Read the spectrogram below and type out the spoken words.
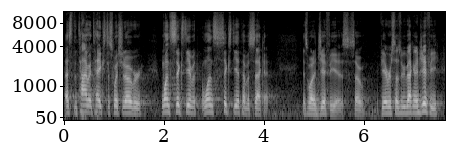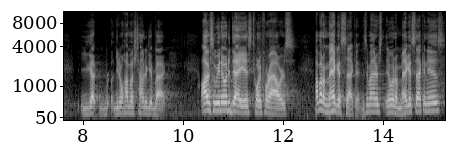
that's the time it takes to switch it over. 1 60th, 1 60th of a second is what a jiffy is. So if you ever says to be back in a jiffy, you, got, you don't have much time to get back. Obviously, we know what a day is, 24 hours. How about a megasecond? Does anybody know what a megasecond is?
